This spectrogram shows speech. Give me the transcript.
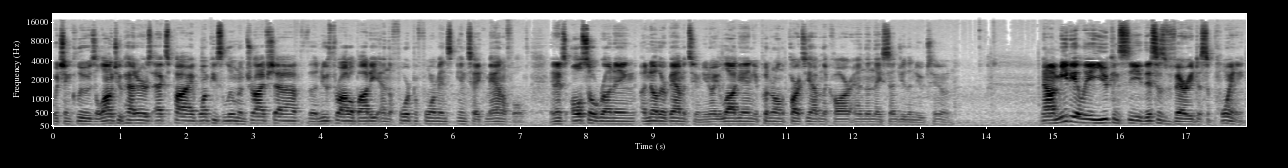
which includes the long tube headers, X-pipe, one-piece aluminum drive shaft, the new throttle body, and the Ford Performance intake manifold. And it's also running another Bama tune. You know, you log in, you put it on the parts you have in the car, and then they send you the new tune. Now immediately you can see this is very disappointing.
